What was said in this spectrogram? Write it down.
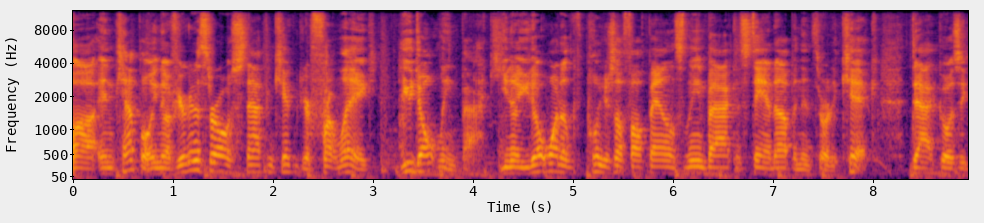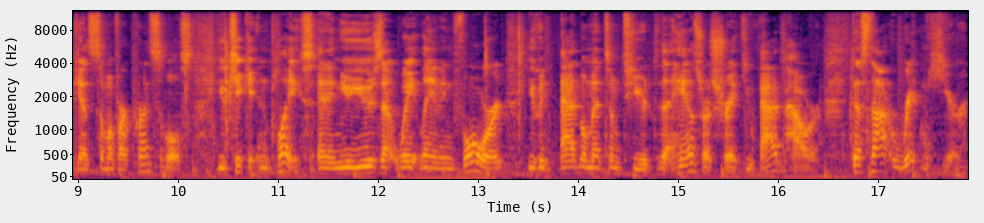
uh, in Kempo, you know, if you're going to throw a snapping kick with your front leg, you don't lean back. You know, you don't want to pull yourself off balance, lean back and stand up and then throw the kick. That goes against some of our principles. You kick it in place and then you use that weight landing forward, you can add momentum to your to that hand sword strike. You add power. That's not written here,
